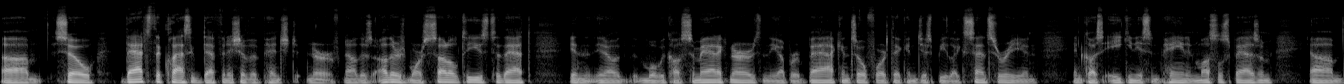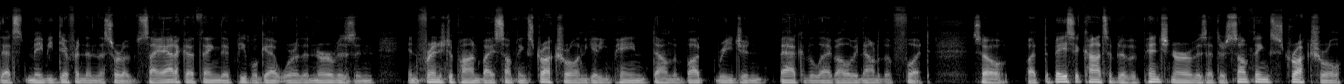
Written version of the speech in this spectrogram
Um, so that's the classic definition of a pinched nerve. Now, there's others more subtleties to that in you know what we call somatic nerves in the upper back and so forth that can just be like sensory and and cause achiness and pain and muscle spasm. Um, that's maybe different than the sort of sciatica thing that people get where the nerve is in, infringed upon by something structural and getting pain down the butt region, back of the leg, all the way down to the foot. So, but the basic concept of a pinched nerve is that there's something structural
